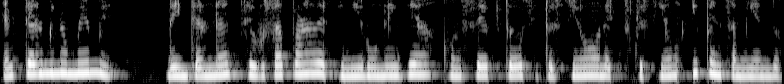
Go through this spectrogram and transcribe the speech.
El término meme de Internet se usa para definir una idea, concepto, situación, expresión y pensamiento,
